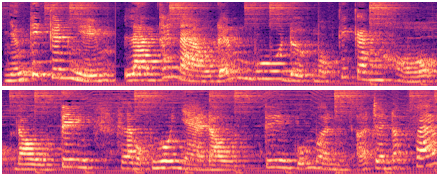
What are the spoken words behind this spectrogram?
những cái kinh nghiệm làm thế nào để mua được một cái căn hộ đầu tiên hay là một ngôi nhà đầu tiên của mình ở trên đất Pháp.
